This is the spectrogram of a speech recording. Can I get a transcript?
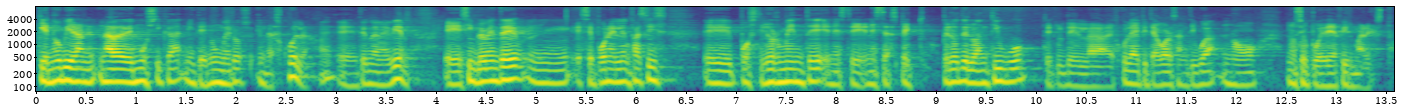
que no hubiera nada de música ni de números en la escuela, ¿eh? entiéndame bien. Eh, simplemente mm, se pone el énfasis posteriormente en este, en este aspecto, pero de lo antiguo, de, la escuela de Pitágoras antigua, no, no se puede afirmar esto.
